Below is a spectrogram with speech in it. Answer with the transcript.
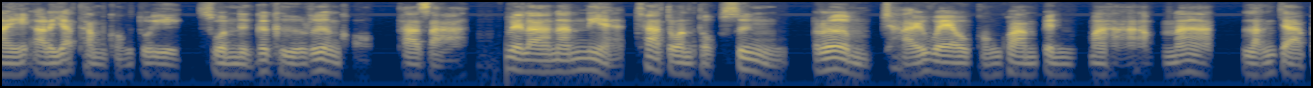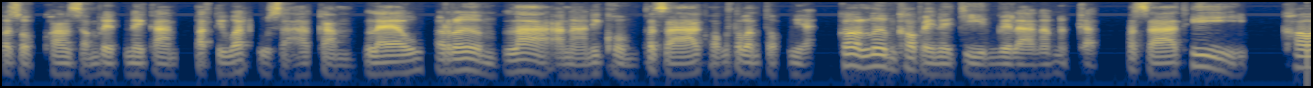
ในอารยธรรมของตัวเอง ส่วนหนึ่งก็คือเรื่องของภาษา เวลานั้นเนี่ยชาติตะวันตกซึ่งเริ่มฉายแววของความเป็นมหาอำนาจ หลังจากประสบความสำเร็จในการปฏิวัติอุตสาหกรรม แล้วเริ่มล่าอาณานิคม ภาษาของตะวันตกเนี่ยก็เริ่มเข้าไปในจีนเวลานั้นเหมือนกันภาษาที่เข้า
